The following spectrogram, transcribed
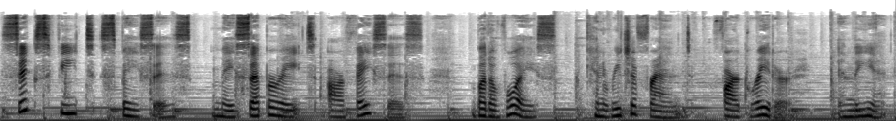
Six feet spaces may separate our faces, but a voice can reach a friend far greater in the end.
